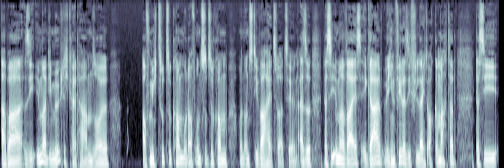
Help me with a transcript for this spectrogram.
aber sie immer die Möglichkeit haben soll, auf mich zuzukommen oder auf uns zuzukommen und uns die Wahrheit zu erzählen. Also, dass sie immer weiß, egal welchen Fehler sie vielleicht auch gemacht hat, dass sie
